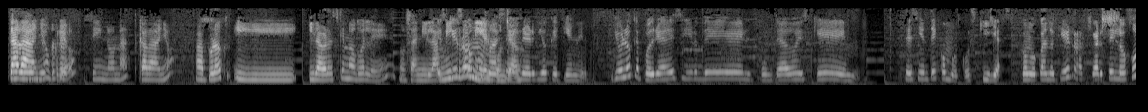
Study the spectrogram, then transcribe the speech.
Cada año, creo sí, no, Nat, cada año, aprox, y, y la verdad es que no duele, ¿eh? O sea, ni la micro ni el punteado. el nervio que tienen. Yo lo que podría decir del punteado es que se siente como cosquillas, como cuando quieres rascarte el ojo,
